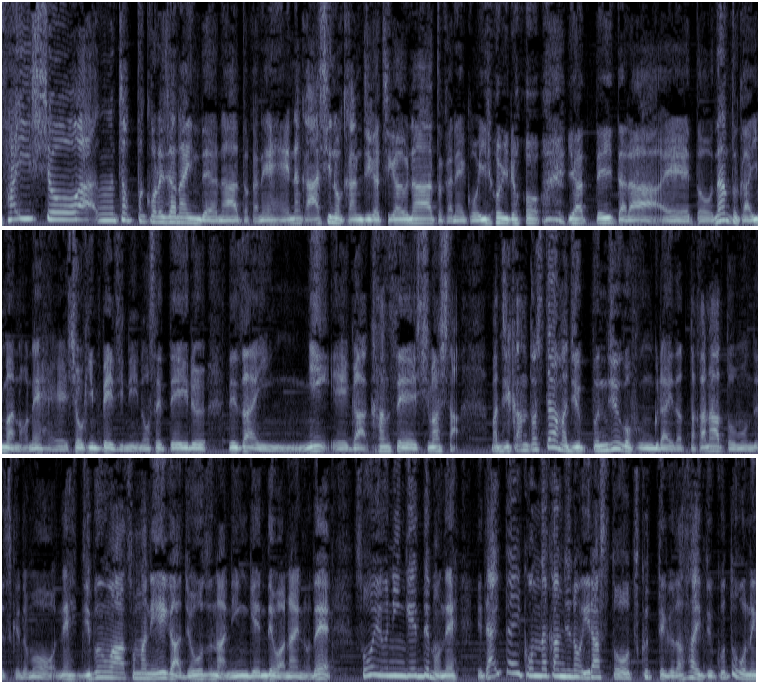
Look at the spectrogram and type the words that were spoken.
最初は、うん、ちょっとこれじゃないんだよなとかね、なんか足の感じが違うなとかね、こういろいろ やっていたら、えっ、ー、と、なんとか今のね、商品ページに載せているデザインに、えー、が完成しました。まあ、時間としてはま10分15分ぐらいだったかなと思うんですけども、ね、自分はそんなに絵が上手な人間ではないので、そういう人間でもね、大体こんな感じのイラストを作ってくださいということをお願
